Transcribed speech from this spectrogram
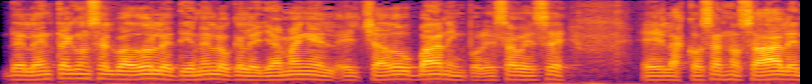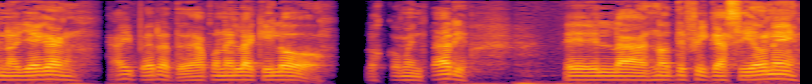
del ente conservador le tienen lo que le llaman el, el shadow banning, por eso a veces eh, las cosas no salen, no llegan. Ay, espérate, deja ponerle aquí los comentarios. Eh, las notificaciones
